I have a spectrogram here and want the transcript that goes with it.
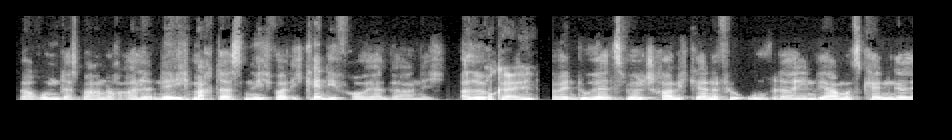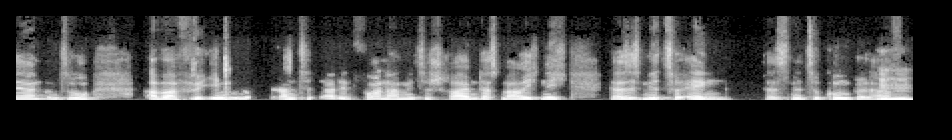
warum? Das machen doch alle. Nee, ich mache das nicht, weil ich kenne die Frau ja gar nicht. Also, okay. wenn du jetzt willst, schreibe ich gerne für Uwe dahin. Wir haben uns kennengelernt und so. Aber für irgendeine Bekannte da den Vornamen hinzuschreiben, das mache ich nicht. Das ist mir zu eng. Das ist mir zu kumpelhaft. Mhm.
